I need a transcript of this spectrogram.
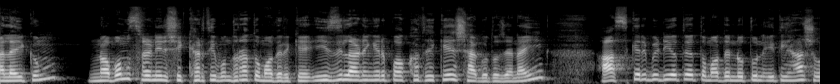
আলাইকুম। নবম শ্রেণির শিক্ষার্থী বন্ধুরা, তোমাদেরকে ইজি লার্নিংয়ের পক্ষ থেকে স্বাগত জানাই। আজকের ভিডিওতে তোমাদের নতুন ইতিহাস ও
